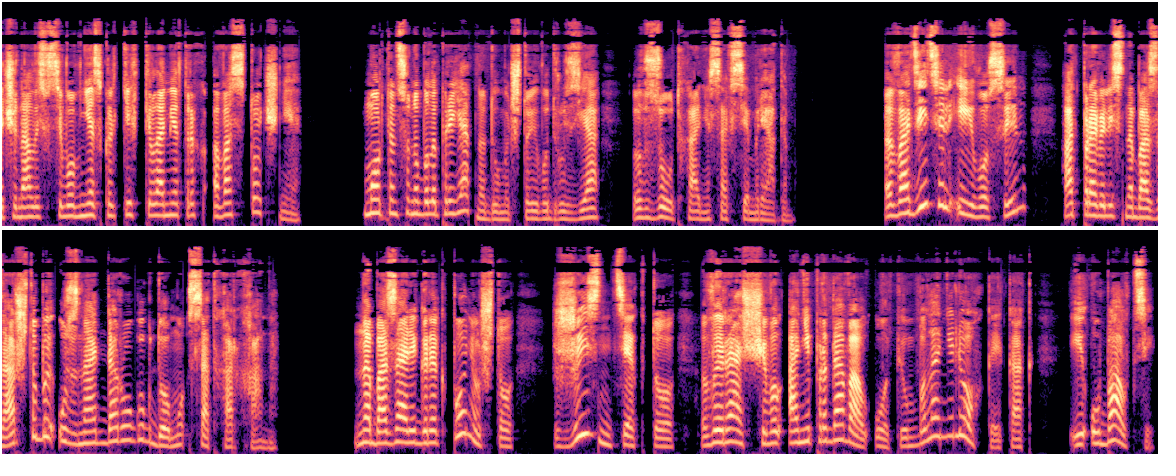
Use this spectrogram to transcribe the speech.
начиналась всего в нескольких километрах восточнее. Мортенсону было приятно думать, что его друзья в Зоутхане совсем рядом. Водитель и его сын отправились на базар, чтобы узнать дорогу к дому Садхархана. На базаре Грег понял, что жизнь тех, кто выращивал, а не продавал опиум, была нелегкой, как и у Балти.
